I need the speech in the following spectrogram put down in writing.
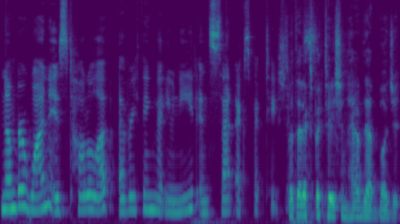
Number one is total up everything that you need and set expectations. Set that expectation, have that budget.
